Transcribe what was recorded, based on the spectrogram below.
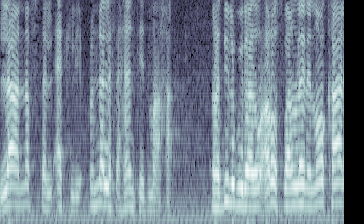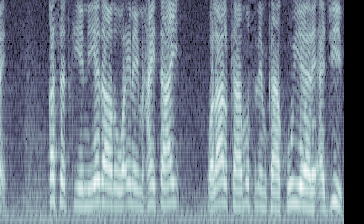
laa nafsa alakli cunno laf ahaanteed ma aha haddii lagu yidhahdo aroos baanu leenahay noo kaale qasadkiiyo niyadaadu waa inay maxay tahay walaalkaa muslimkaa kuu yeedhay ajiib.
